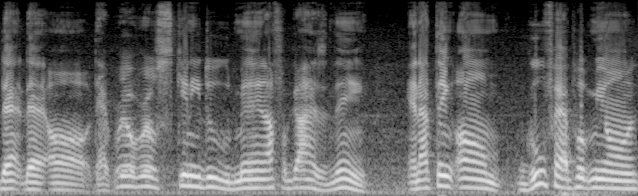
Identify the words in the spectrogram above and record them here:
That that uh that real real skinny dude, man. I forgot his name, and I think um Goof had put me on.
